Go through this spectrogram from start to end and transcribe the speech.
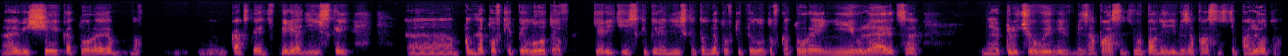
э, вещей, которые, как сказать, в периодической э, подготовке пилотов, теоретической периодической подготовке пилотов, которые не являются э, ключевыми в безопасности, в выполнении безопасности полетов.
